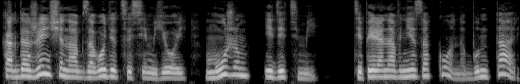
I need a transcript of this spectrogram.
когда женщина обзаводится семьей, мужем и детьми. Теперь она вне закона, бунтарь,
